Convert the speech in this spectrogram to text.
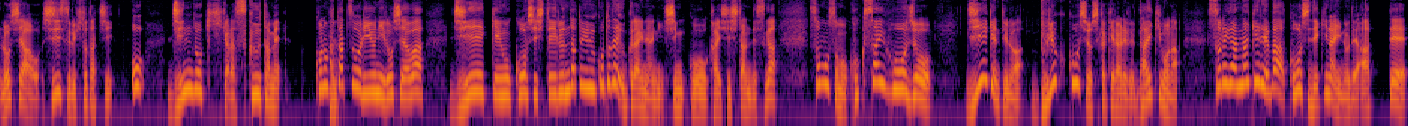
ロシアを支持する人たちを人道危機から救うため。この2つを理由にロシアは自衛権を行使しているんだということでウクライナに侵攻を開始したんですがそもそも国際法上自衛権というのは武力行使を仕掛けられる大規模なそれがなければ行使できないのであって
